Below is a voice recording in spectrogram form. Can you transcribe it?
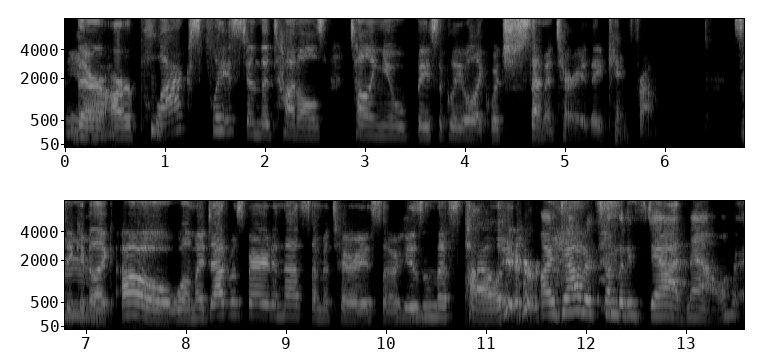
there are plaques placed in the tunnels telling you basically like which cemetery they came from. So you could be Mm. like, oh, well, my dad was buried in that cemetery, so he's in this pile here. I doubt it's somebody's dad now.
